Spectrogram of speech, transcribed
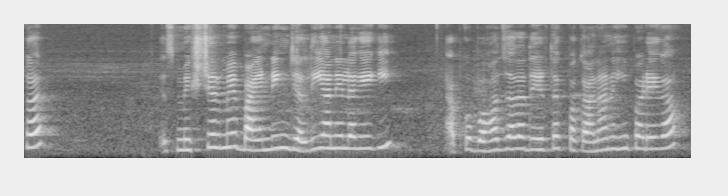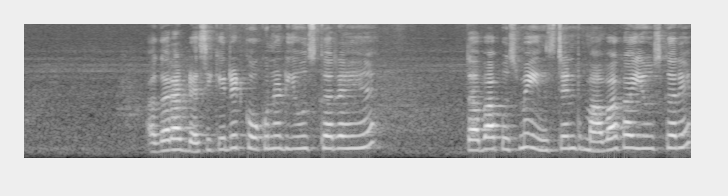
कर इस मिक्सचर में बाइंडिंग जल्दी आने लगेगी। आपको बहुत ज़्यादा देर तक पकाना नहीं पड़ेगा। अगर आप डेसिकेटेड कोकोनट यूज़ कर रहे हैं, तब आप उसमें इंस्टेंट मावा का यूज़ करें।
